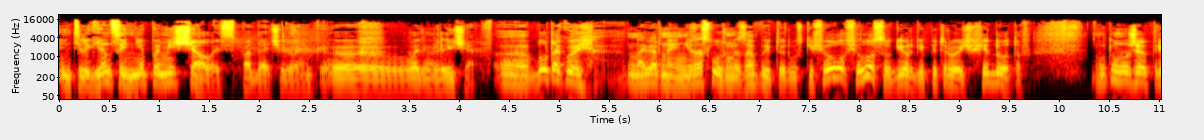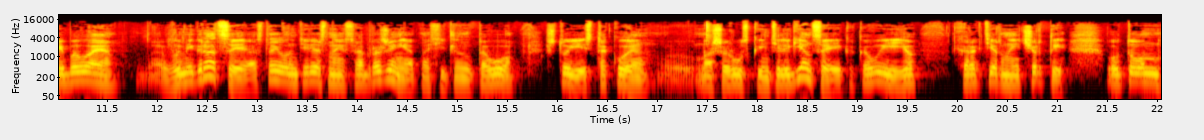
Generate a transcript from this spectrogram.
интеллигенция не помещалась с подачи э, Владимира Ильича. Э, был такой, наверное, незаслуженно забытый русский философ Георгий Петрович Федотов. Вот он уже пребывая в эмиграции оставил интересные соображения относительно того, что есть такое наша русская интеллигенция и каковы ее характерные черты. Вот он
